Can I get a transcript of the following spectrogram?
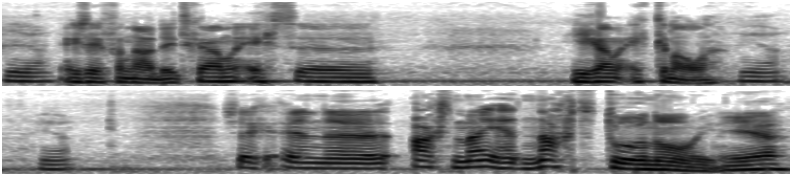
Ja, En ik zeg van nou, dit gaan we echt, eh, hier gaan we echt knallen. ja, ja. Zeg, en eh 8 mei het nachttoernooi. Ja.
